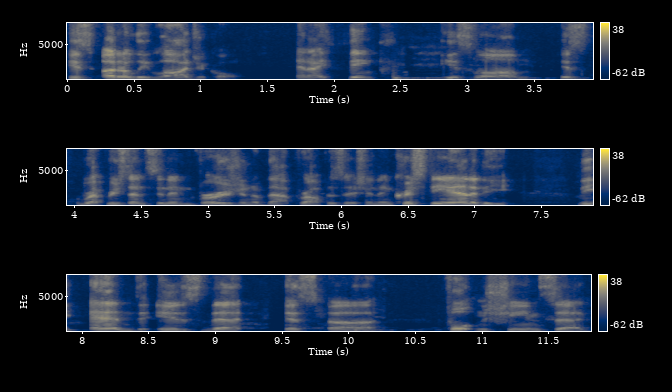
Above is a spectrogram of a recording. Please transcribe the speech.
is utterly logical. And I think Islam is represents an inversion of that proposition. In Christianity, the end is that, as uh, Fulton Sheen said,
